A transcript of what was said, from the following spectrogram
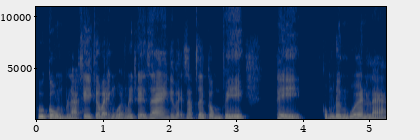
cuối cùng là khi các bạn quản lý thời gian, các bạn sắp xếp công việc thì cũng đừng quên là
